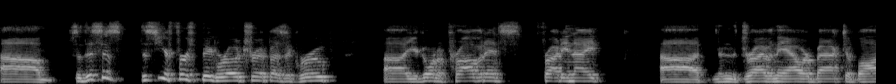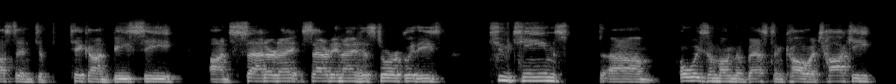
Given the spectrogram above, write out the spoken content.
Um, so this is this is your first big road trip as a group. Uh, you're going to Providence Friday night, uh, then the driving the hour back to Boston to take on BC on Saturday. Saturday night, historically, these two teams um, always among the best in college hockey.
